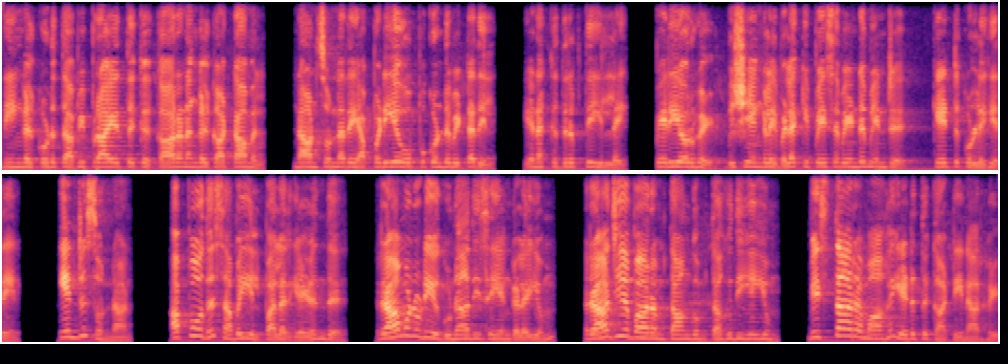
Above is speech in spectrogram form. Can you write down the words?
நீங்கள் கொடுத்த அபிப்பிராயத்துக்கு காரணங்கள் காட்டாமல் நான் சொன்னதை அப்படியே ஒப்புக்கொண்டு விட்டதில் எனக்கு திருப்தி இல்லை. பெரியோர்கள் விஷயங்களை விளக்கி பேச வேண்டும் என்று கேட்டுக்கொள்ளுகிறேன் என்று சொன்னான். அப்போது சபையில் பலர் எழுந்து ராமனுடைய குணாதிசயங்களையும் ராஜ்யபாரம் தாங்கும் தகுதியையும் விஸ்தாரமாக எடுத்துக் காட்டினார்கள்.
